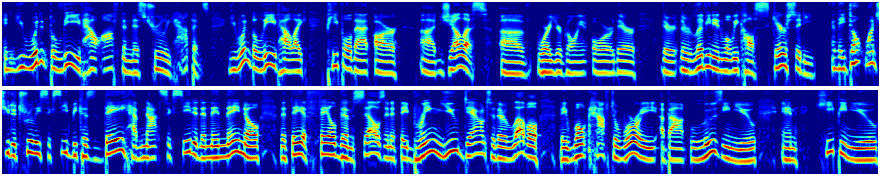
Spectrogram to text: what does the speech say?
And you wouldn't believe how often this truly happens. You wouldn't believe how like people that are uh, jealous of where you're going or they're they're they're living in what we call scarcity and they don't want you to truly succeed because they have not succeeded. And then they know that they have failed themselves. And if they bring you down to their level, they won't have to worry about losing you and keeping you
